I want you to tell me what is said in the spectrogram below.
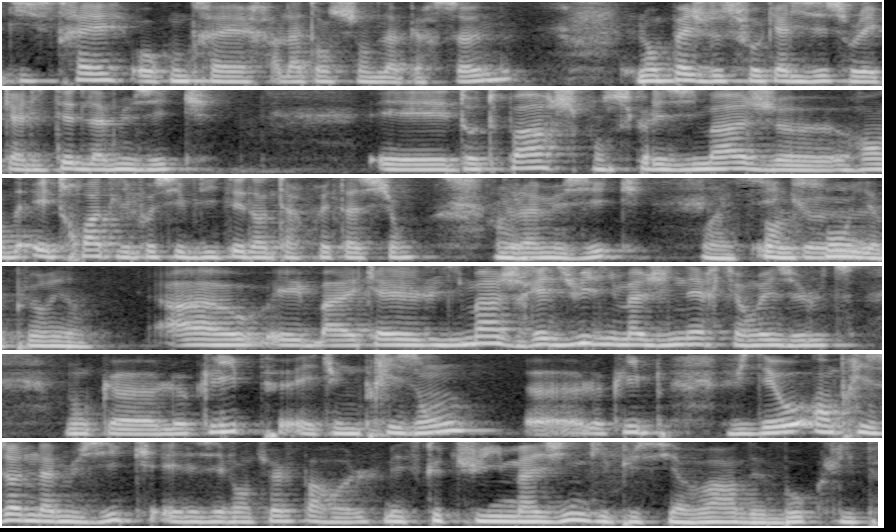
distrait au contraire l'attention de la personne, l'empêche de se focaliser sur les qualités de la musique. Et d'autre part, je pense que les images euh, rendent étroites les possibilités d'interprétation de Ouais. la musique. Ouais, sans le que- son, il n'y a plus rien. Ah, et bah, l'image réduit l'imaginaire qui en résulte. Donc euh, le clip est une prison, euh, le clip vidéo emprisonne la musique et les éventuelles paroles. Mais est-ce que tu imagines qu'il puisse y avoir de beaux clips?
